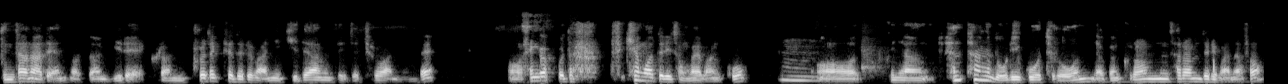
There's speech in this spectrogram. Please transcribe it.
분산화된 어떤 미래 그런 프로젝트들을 많이 기대하면서 이제 들어왔는데 어, 생각보다 스캐머들이 정말 많고 음. 어, 그냥 한탕 노리고 들어온 약간 그런 사람들이 많아서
